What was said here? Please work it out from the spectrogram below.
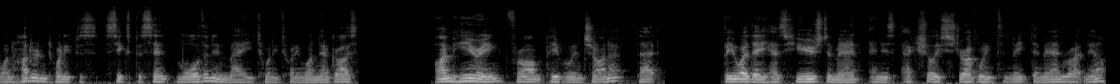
126% more than in May 2021. Now, guys, I'm hearing from people in China that BYD has huge demand and is actually struggling to meet demand right now.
